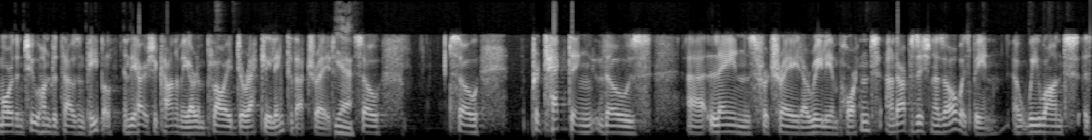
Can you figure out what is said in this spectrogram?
more than 200,000 people in the Irish economy are employed directly linked to that trade. Yeah. So, so protecting those. Uh, lanes for trade are really important, and our position has always been uh, we want as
